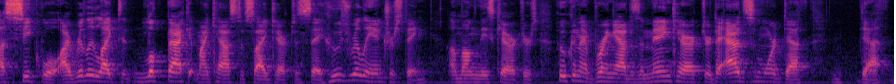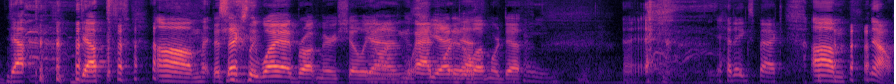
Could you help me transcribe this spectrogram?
a sequel, I really like to look back at my cast of side characters and say who's really interesting among these characters. Who can I bring out as a main character to add some more depth, death, depth, depth. Um, That's actually why I brought Mary Shelley Yeah, on. and 'cause She added death. a lot more depth. headaches back. Um, no,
